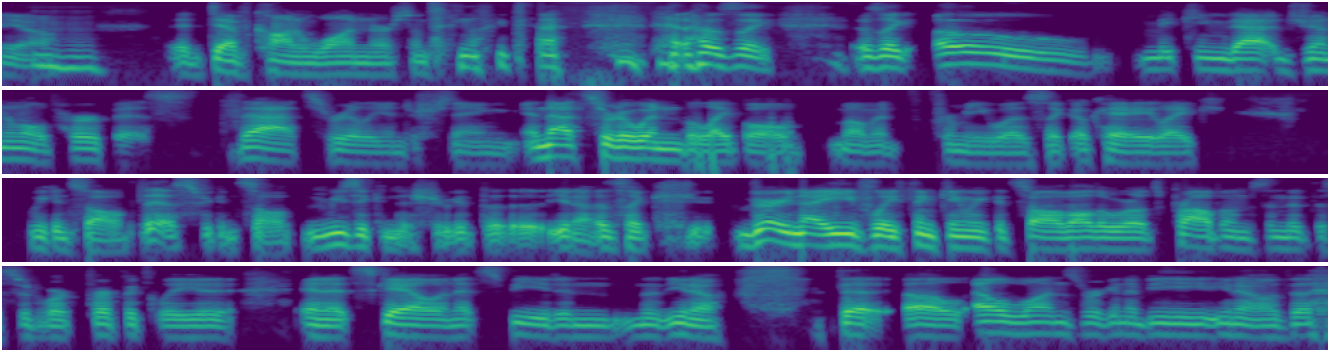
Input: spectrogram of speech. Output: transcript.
you know. Mm-hmm. DevCon one or something like that, and I was like, I was like, oh, making that general purpose, that's really interesting, and that's sort of when the light bulb moment for me was like, okay, like we can solve this we can solve the music industry the you know it's like very naively thinking we could solve all the world's problems and that this would work perfectly uh, and at scale and at speed and you know the uh, l1s were going to be you know the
